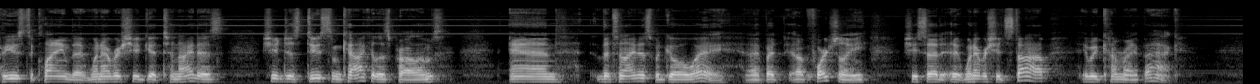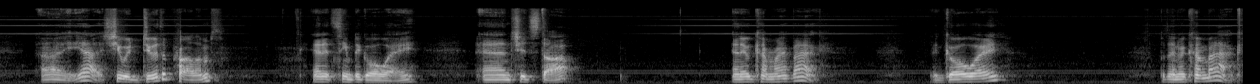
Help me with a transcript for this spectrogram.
who used to claim that whenever she'd get tinnitus, she'd just do some calculus problems and the tinnitus would go away. Uh, but unfortunately, she said it, whenever she'd stop, it would come right back. Uh, yeah, she would do the problems and it seemed to go away and she'd stop and it would come right back. It'd go away, but then it would come back.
